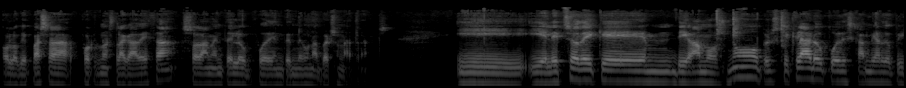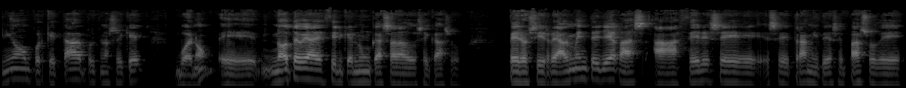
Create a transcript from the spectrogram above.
o lo que pasa por nuestra cabeza solamente lo puede entender una persona trans. Y, el hecho de que mm, digamos, no, pero es que claro, puedes cambiar de opinión, porque tal, porque no sé qué, bueno, eh, no te voy a decir que nunca se ha dado ese caso, pero si realmente llegas a hacer ese, ese trámite, ese paso de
